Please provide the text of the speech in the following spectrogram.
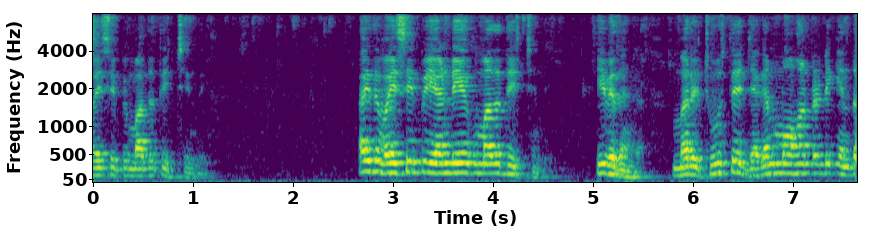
వైసీపీ మద్దతు ఇచ్చింది. అయితే వైసీపీ ఎన్డీఏకు మద్దతు ఇచ్చింది ఈ విధంగా. మరి చూస్తే జగన్మోహన్ రెడ్డికి ఇంత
